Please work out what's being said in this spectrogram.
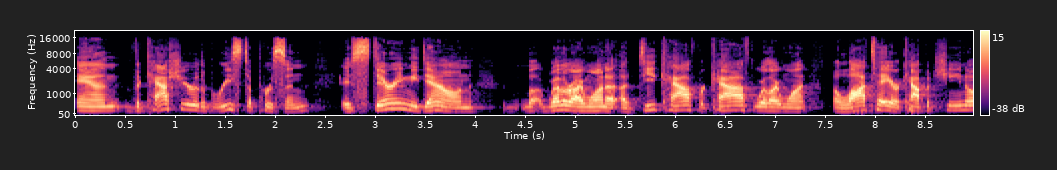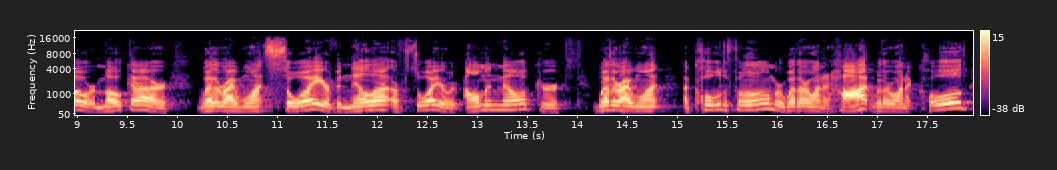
and the cashier or the barista person is staring me down, whether I want a, a, decaf or calf, whether I want a latte or cappuccino or mocha, or whether I want soy or vanilla or soy or almond milk, or whether I want a cold foam or whether I want it hot, whether I want it cold.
